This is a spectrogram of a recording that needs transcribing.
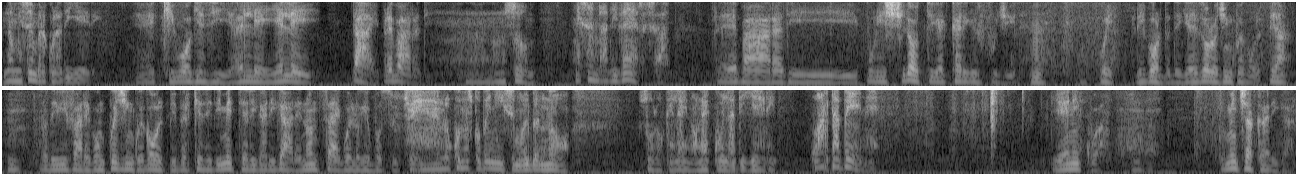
Non mi sembra quella di ieri. E chi vuoi che sia? È lei, è lei. Dai, preparati. No, Non so, mi sembra diversa. Preparati. Pulisci l'ottica e carichi il fucile. Mm. Poi ricordati che hai solo cinque colpi, eh? Lo devi fare con quei cinque colpi perché se ti metti a ricaricare non sai quello che può succedere. Eh, lo conosco benissimo, il Bernò. Solo che lei non è quella di ieri. Guarda bene. Vieni qua. Comincia a caricare.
